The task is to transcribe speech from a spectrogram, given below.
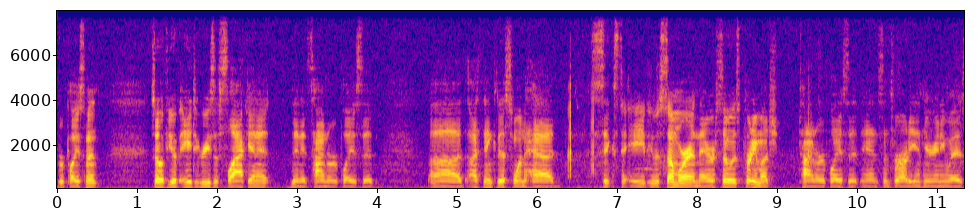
replacement. So if you have eight degrees of slack in it, then it's time to replace it. Uh, I think this one had six to eight. It was somewhere in there, so it's pretty much time to replace it. And since we're already in here anyways,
